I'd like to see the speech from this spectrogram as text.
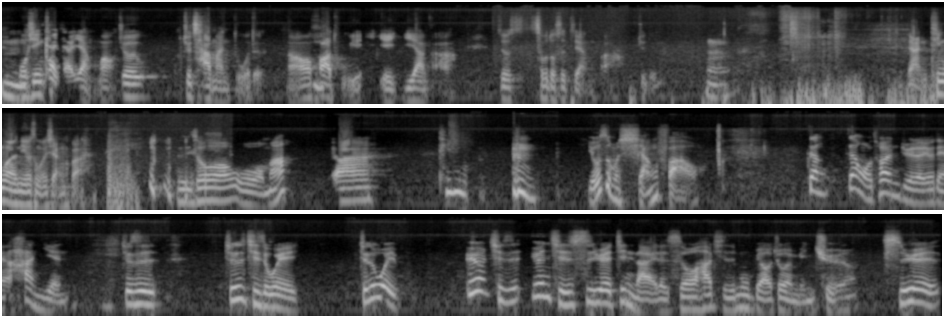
嗯、模型看起来样貌就就差蛮多的。然后画图也、嗯、也一样啊，就差不多是这样吧，我觉得。嗯。那你听完你有什么想法？你说我吗？啊，听 有什么想法哦？这样这样，我突然觉得有点汗颜，就是就是，其实我也，就是我也，因为其实因为其实四月进来的时候，他其实目标就很明确了。四月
